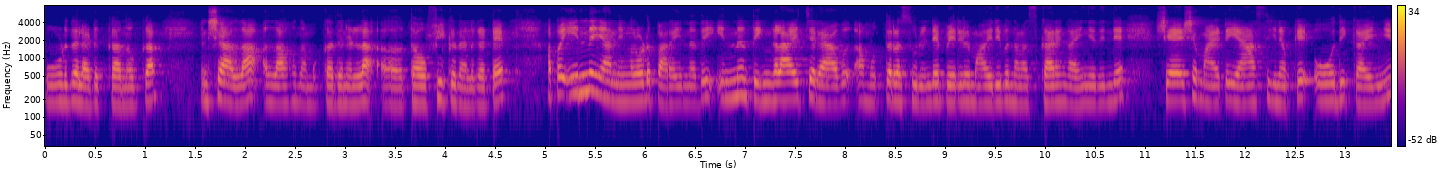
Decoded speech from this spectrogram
കൂടുതൽ അടുക്കാൻ നോക്കുക. ഇൻഷാ അല്ലാ അള്ളാഹു നമുക്കതിനുള്ള തൗഫീക്ക് നൽകട്ടെ. അപ്പോൾ ഇന്ന് ഞാൻ നിങ്ങളോട് പറയുന്നത് ഇന്ന് തിങ്കളാഴ്ച രാവ് ആ മുത്തറസൂലിന്റെ പേരിൽ മാരിബ് നമസ്കാരം കഴിഞ്ഞതിന്റെ ശേഷമായിട്ട് യാസീനൊക്കെ ഓതി കഴിഞ്ഞ്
